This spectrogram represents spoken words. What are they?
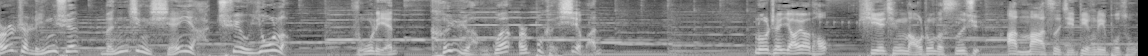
而这凌轩文静娴雅，却又幽冷，如莲，可远观而不可亵玩。洛尘摇摇头，撇清脑中的思绪，暗骂自己定力不足。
